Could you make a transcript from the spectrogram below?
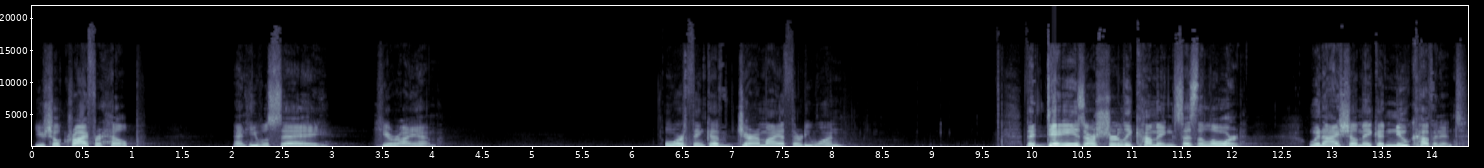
You shall cry for help, and he will say, Here I am. Or think of Jeremiah 31. The days are surely coming, says the Lord, when I shall make a new covenant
